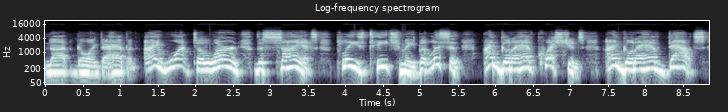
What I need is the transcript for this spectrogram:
not going to happen. I want to learn the science. Please teach me. But listen, I'm going to have questions. I'm going to have doubts.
